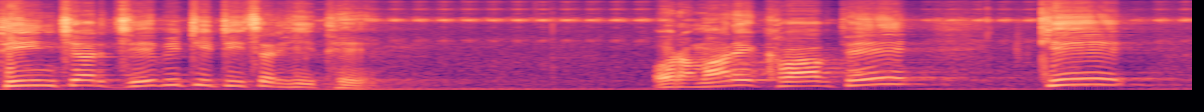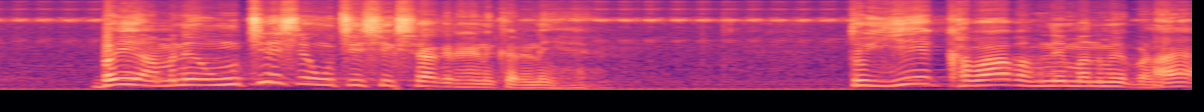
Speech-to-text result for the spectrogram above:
तीन चार जेबीटी टीचर ही थे। और हमारे ख्वाब थे कि भाई हमने ऊँचे से ऊँची शिक्षा ग्रहण करनी है। तो ये ख्वाब हमने मन में बनाया।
